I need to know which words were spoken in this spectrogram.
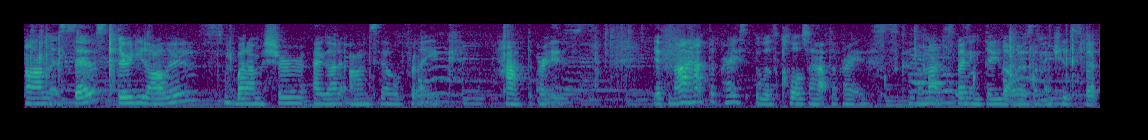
Um, it says $30, but I'm sure I got it on sale for like half the price. If not half the price, it was close to half the price. Because I'm not spending $30 on my kids but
